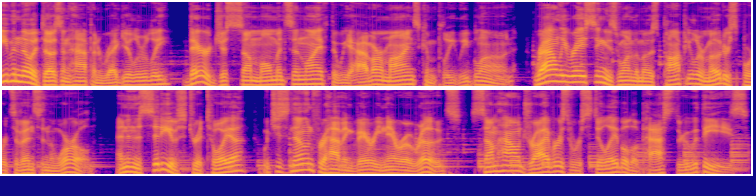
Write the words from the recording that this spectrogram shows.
Even though it doesn't happen regularly, there are just some moments in life that we have our minds completely blown. Rally racing is one of the most popular motorsports events in the world, and in the city of Stratoya, which is known for having very narrow roads, somehow drivers were still able to pass through with ease.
